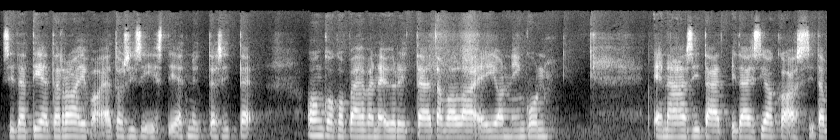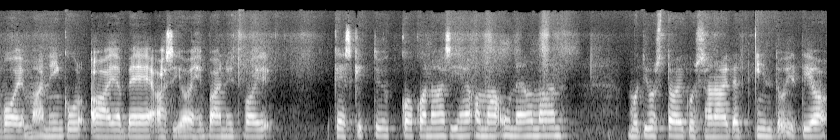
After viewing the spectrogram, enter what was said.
sitä tietä raivaa ja tosi siistiä, että nyt sitten on koko päiväinen yrittäjä tavallaan ei ole niin kuin enää sitä, että pitäisi jakaa sitä voimaa niin kuin A- ja B-asioihin, vaan nyt voi keskittyä kokonaan siihen omaan unelmaan. Mutta just toi, kun sanoit, että intuitio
